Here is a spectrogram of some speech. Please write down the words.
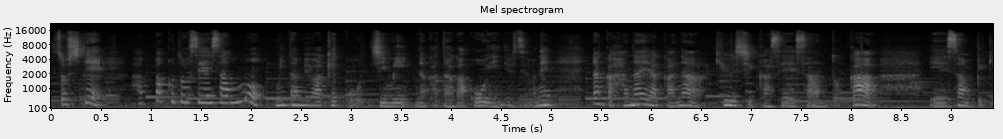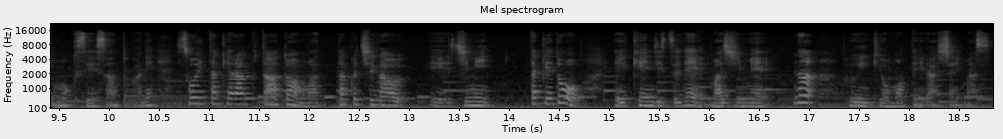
そして八白土星さんも見た目は結構地味な方が多いんですよね。なんか華やかな九死火星さんとか、えー、三匹木星さんとかねそういったキャラクターとは全く違う、えー、地味だけど、えー、堅実で真面目な雰囲気を持っていらっしゃいます。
